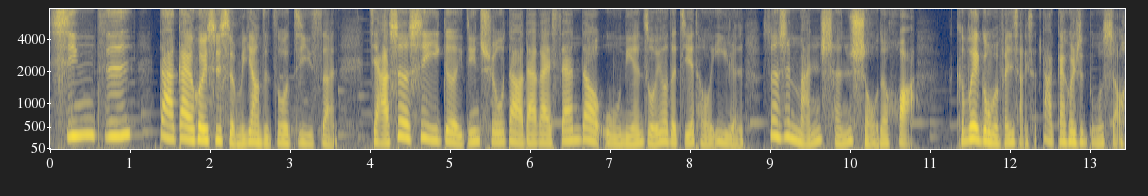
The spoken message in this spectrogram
薪资大概会是什么样子做计算？假设是一个已经出道大概三到五年左右的街头艺人，算是蛮成熟的话。可不可以跟我们分享一下，大概会是多少？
